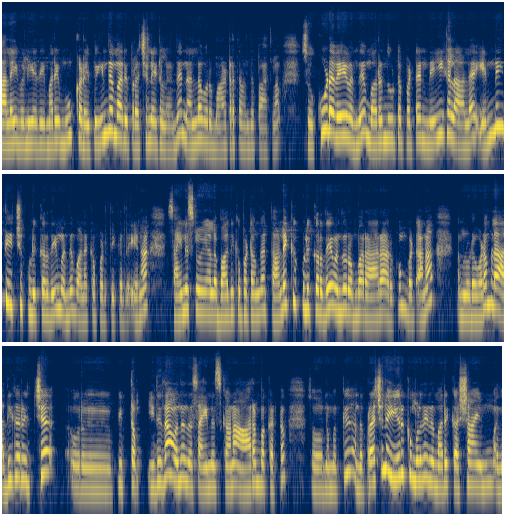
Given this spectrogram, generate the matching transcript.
தலைவலி அதே மாதிரி மூக்கடைப்பு இந்த மாதிரி பிரச்சனைகள்லேருந்து நல்ல ஒரு மாற்றத்தை வந்து பார்க்கலாம். ஸோ கூடவே வந்து மருந்தூட்டப்பட்ட நெய்களால் எண்ணெய் தேய்ச்சி குளிக்கிறதையும் வந்து வழக்கப்படுத்திக்கிறது. ஏன்னா சைனஸ் நோயால் பாதிக்கப்பட்டவங்க தலைக்கு குளிக்கிறதே வந்து ரொம்ப ரேராக இருக்கும். பட் ஆனால் நம்மளோட உடம்புல அதிகரித்த ஒரு பித்தம். இதுதான் வந்து அந்த சைனஸ்க்கான ஆரம்ப கட்டம். ஸோ நமக்கு அந்த பிரச்சனை இருக்கும் பொழுது இந்த மாதிரி கஷாயமும் அது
